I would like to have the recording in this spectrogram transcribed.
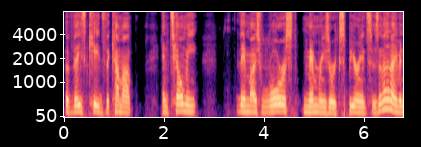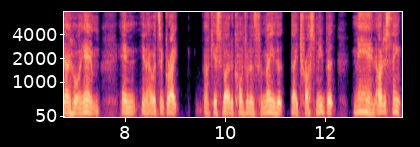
of these kids that come up and tell me their most rawest memories or experiences. And they don't even know who I am. And, you know, it's a great, I guess, vote of confidence for me that they trust me. But man, I just think,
